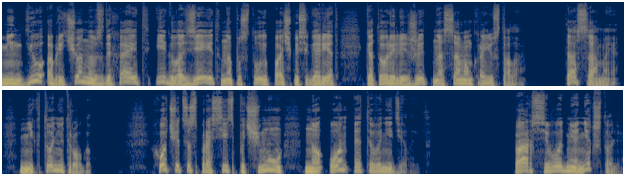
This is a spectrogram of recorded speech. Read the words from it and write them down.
Мингю обреченно вздыхает и глазеет на пустую пачку сигарет, которая лежит на самом краю стола. Та самая, никто не трогал. Хочется спросить, почему, но он этого не делает. Пар сегодня нет, что ли?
